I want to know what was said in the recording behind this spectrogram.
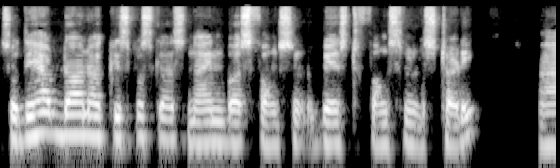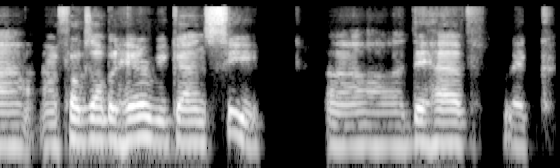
So they have done a CRISPR-Cas9 bus function based functional study. Uh, and for example, here we can see uh, they have like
